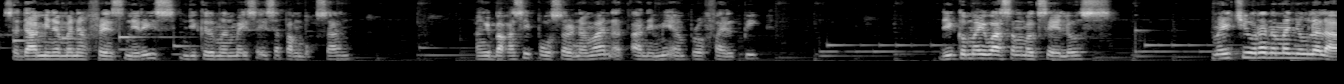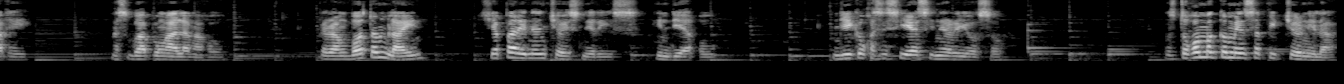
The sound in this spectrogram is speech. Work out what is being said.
Sa dami naman ng friends ni Riz, hindi ko naman maisa-isa pang buksan. Ang iba kasi poster naman at anime ang profile pic. Di ko maiwasang magselos. May tsura naman yung lalaki. Mas gwapo nga lang ako. Pero ang bottom line, siya pa rin ang choice ni Riz, hindi ako. Hindi ko kasi siya sineryoso. Gusto ko mag-comment sa picture nila,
